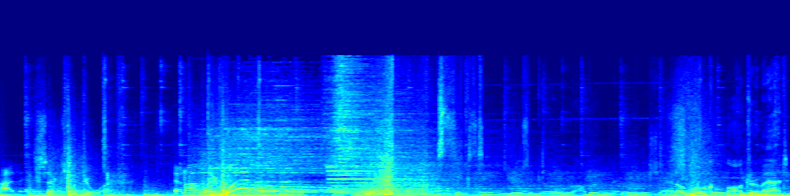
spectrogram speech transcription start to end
I've had sex with your wife. And I'm like, what? 16 years ago, Robert met Alisha at a local laundromat.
